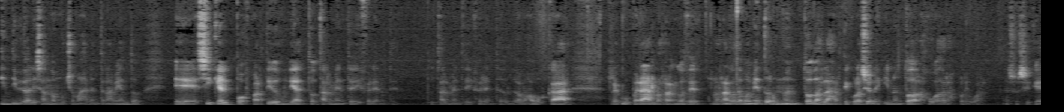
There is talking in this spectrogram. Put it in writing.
individualizando mucho más el entrenamiento. Eh, sí que el post partido es un día totalmente diferente, totalmente diferente, vamos a buscar recuperar los rangos de los rangos de movimiento no en todas las articulaciones y no en todas las jugadoras por igual. Eso sí que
